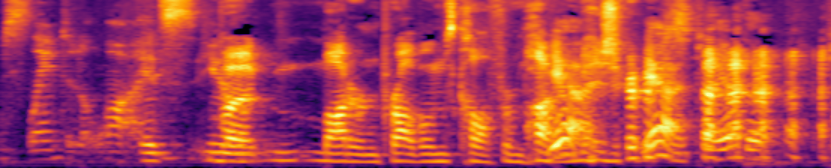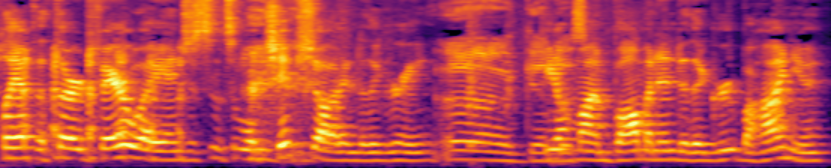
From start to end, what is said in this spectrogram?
slanted a lot. it's you know but modern problems call for modern yeah, measures. yeah, play up the play up the third fairway and just it's a little chip shot into the green. Oh goodness. If you don't mind bombing into the group behind you,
